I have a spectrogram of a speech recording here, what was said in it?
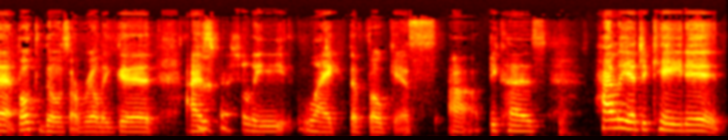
that both of those are really good. I especially like the focus uh, because highly educated,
